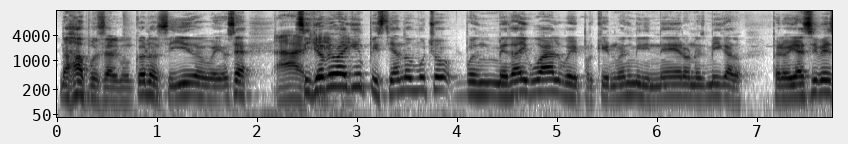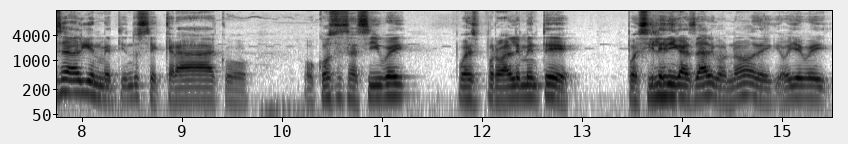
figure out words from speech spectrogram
No, pues algún conocido, güey. O sea, Ah, si yo veo a alguien pisteando mucho, pues me da igual, güey, porque no es mi dinero, no es mi hígado. Pero ya si ves a alguien metiéndose crack o, o cosas así, güey, pues probablemente, pues sí le digas algo, ¿no? De que, oye, güey,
